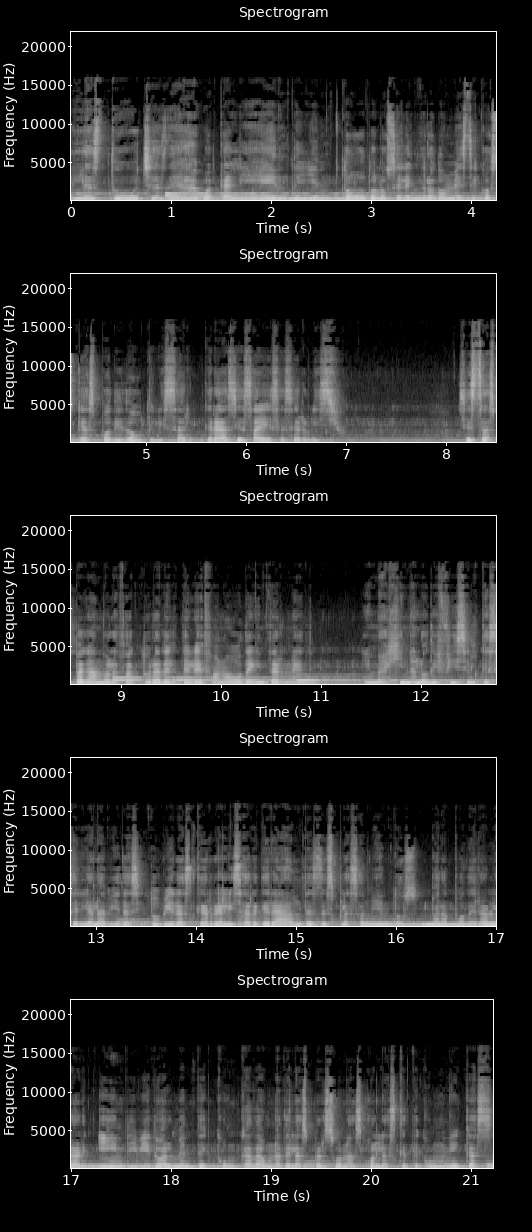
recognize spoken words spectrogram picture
en las duchas de agua caliente y en todos los electrodomésticos que has podido utilizar gracias a ese servicio. Si estás pagando la factura del teléfono o de internet, imagina lo difícil que sería la vida si tuvieras que realizar grandes desplazamientos para poder hablar individualmente con cada una de las personas con las que te comunicas.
